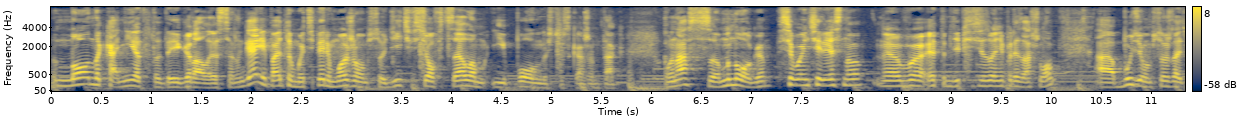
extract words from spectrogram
но наконец-то доиграл СНГ, и поэтому мы теперь можем обсудить все в целом и полностью, скажем так. У нас много всего интересного э, в этом DPC сезоне произошло. Э, будем обсуждать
